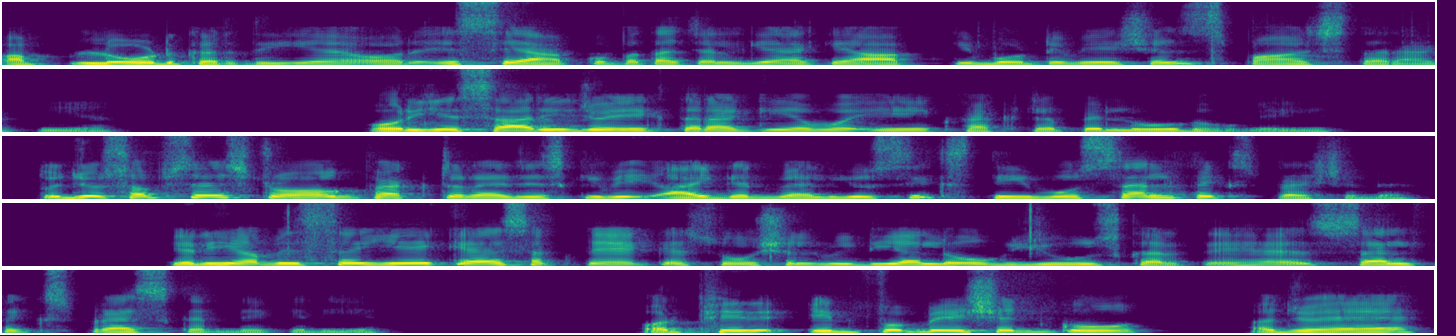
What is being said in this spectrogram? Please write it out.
अपलोड कर दी है और इससे आपको पता चल गया कि आपकी मोटिवेशंस पाँच तरह की है। और ये सारी जो एक तरह की है, वो एक फैक्टर पे लोड हो गई है। तो जो सबसे स्ट्रॉन्ग फैक्टर है, जिसकी भी आइगन वैल्यू सिक्स थी, वो सेल्फ एक्सप्रेशन है। यानी हम इससे ये कह सकते हैं कि सोशल मीडिया लोग यूज़ करते हैं सेल्फ एक्सप्रेस करने के लिए। और फिर इंफॉर्मेशन को जो है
